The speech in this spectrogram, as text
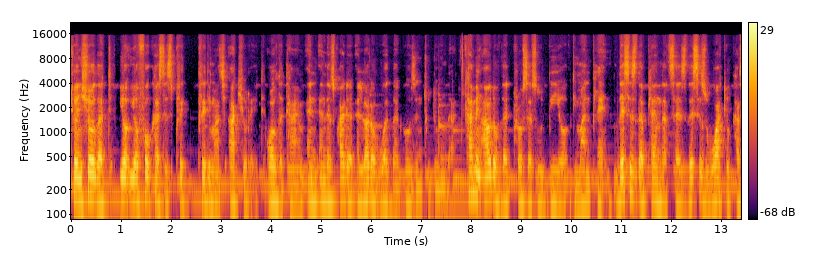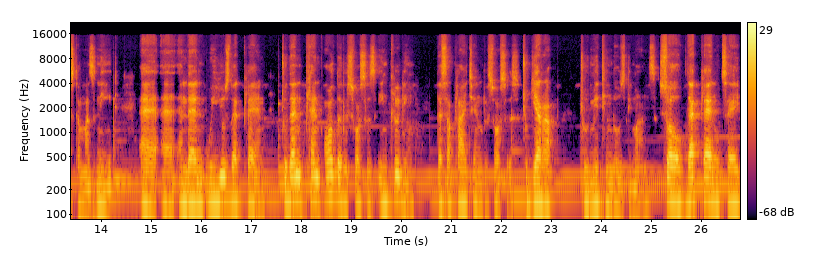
to ensure that your, your focus is pre- pretty much accurate all the time. And, and there's quite a, a lot of work that goes into doing that. Coming out of that process would be your demand plan. This is the plan that says this is what your customers need. Uh, uh, and then we use that plan to then plan all the resources, including the supply chain resources to gear up to meeting those demands. So that plan would say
